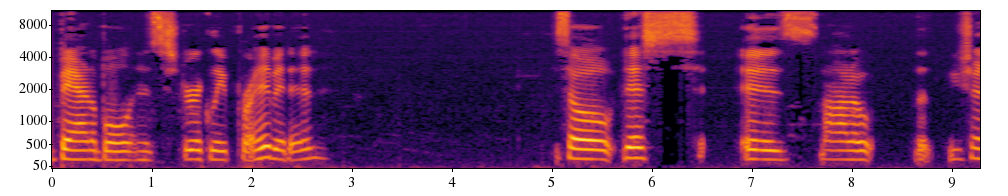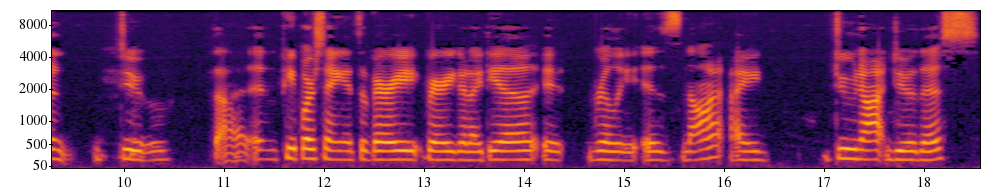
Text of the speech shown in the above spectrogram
bannable and it's strictly prohibited. So this is not a that you shouldn't do that. And people are saying it's a very very good idea. It really is not. I do not do this.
